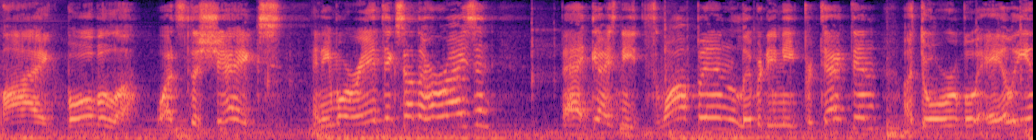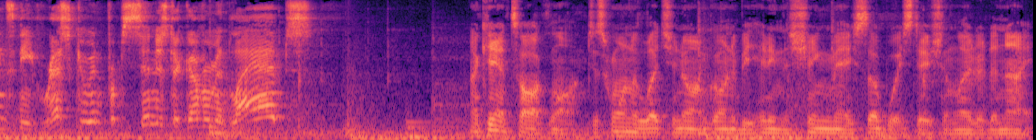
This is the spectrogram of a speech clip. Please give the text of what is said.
Mike Bobola, what's the shakes? Any more antics on the horizon? Bad guys need thwomping, Liberty need protecting, adorable aliens need rescuing from sinister government labs. I can't talk long. Just wanted to let you know I'm going to be hitting the Xingmei subway station later tonight.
